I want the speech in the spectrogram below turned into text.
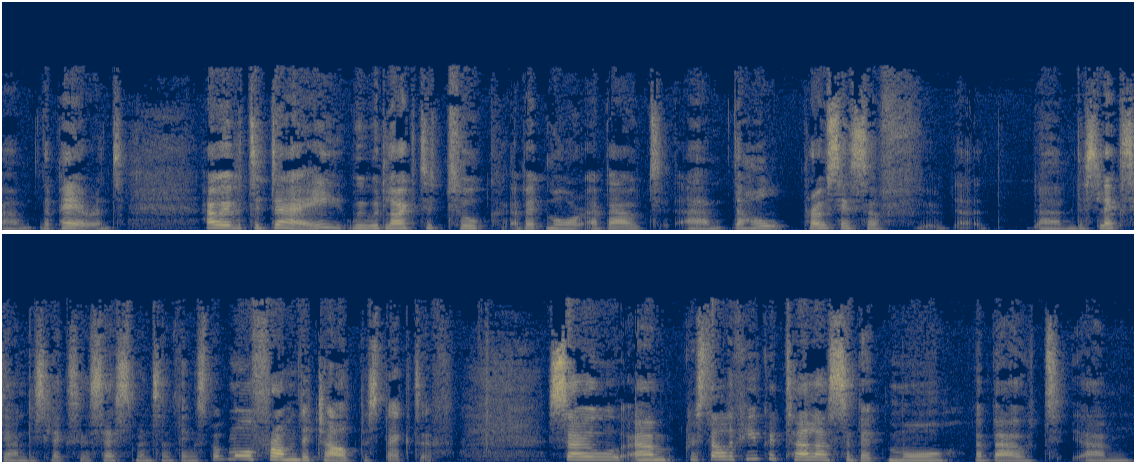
um, the parent. However, today we would like to talk a bit more about um, the whole process of uh, um, dyslexia and dyslexia assessments and things, but more from the child perspective. So, um, Christel, if you could tell us a bit more about um,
